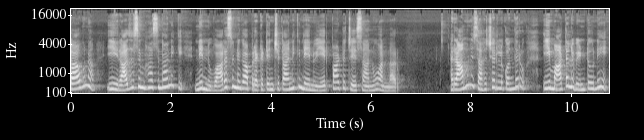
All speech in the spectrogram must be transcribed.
కావున ఈ రాజసింహాసనానికి నిన్ను వారసునిగా ప్రకటించటానికి నేను ఏర్పాటు చేశాను అన్నారు. రాముని సహచరులు కొందరు ఈ మాటలు వింటూనే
